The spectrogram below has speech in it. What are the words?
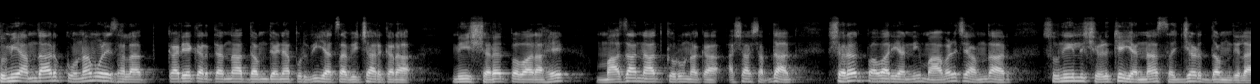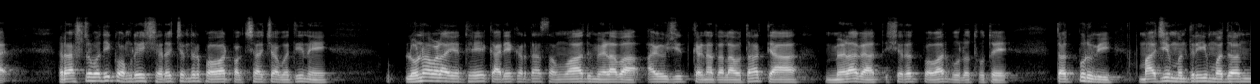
तुम्ही आमदार कोणामुळे झालात? कार्यकर्त्यांना दम देण्यापूर्वी याचा विचार करा. मी शरद पवार आहे. माझा नाद करू नका अशा शब्दात शरद पवार यांनी मावळचे आमदार सुनील शेळके यांना सज्जड दम दिलाय. राष्ट्रवादी काँग्रेस शरदचंद्र पवार पक्षाच्या वतीने लोणावळा येथे कार्यकर्ता संवाद मेळावा आयोजित करण्यात आला होता. त्या मेळाव्यात शरद पवार बोलत होते. तत्पूर्वी माजी मंत्री मदन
